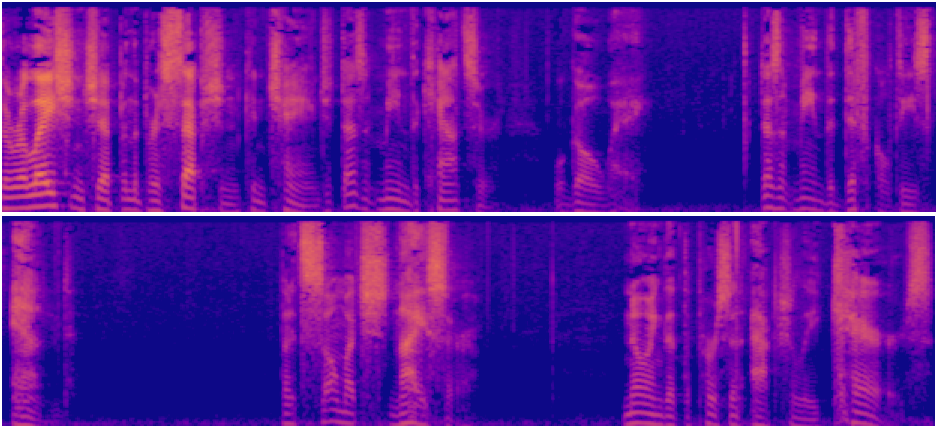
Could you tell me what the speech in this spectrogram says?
the relationship and the perception can change. It doesn't mean the cancer will go away. Doesn't mean the difficulties end. But it's so much nicer knowing that the person actually cares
